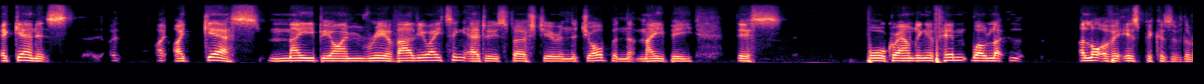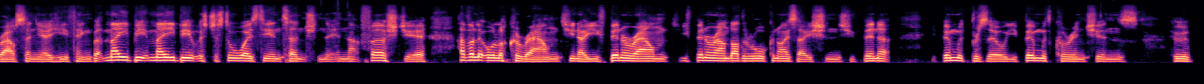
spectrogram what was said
again, it's, I, I guess maybe I'm reevaluating Edu's first year in the job and that maybe this foregrounding of him, well, look, a lot of it is because of the Raul Sanllehi thing, but maybe maybe it was just always the intention that in that first year, have a little look around. You know, you've been around, you've been around other organisations, you've been at, you've been with Brazil, you've been with Corinthians, who have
